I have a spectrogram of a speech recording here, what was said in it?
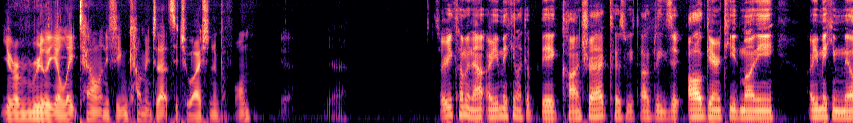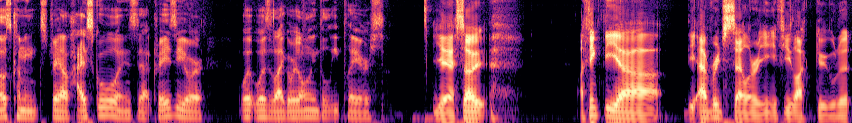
you're a really elite talent if you can come into that situation and perform. Yeah. yeah. So are you coming out? Are you making like a big contract? Because we talked these are all guaranteed money. Are you making males coming straight out of high school? And is that crazy or what was it like? Or only the elite players? Yeah, so I think the uh, the average salary, if you like Googled it,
